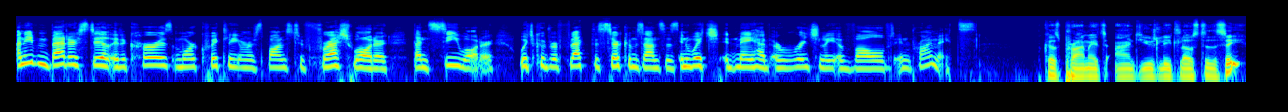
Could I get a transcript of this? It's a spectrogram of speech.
And even better still, it occurs more quickly in response to fresh water than seawater, which could reflect the circumstances in which it may have originally evolved in primates. Because primates aren't usually close to the sea.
